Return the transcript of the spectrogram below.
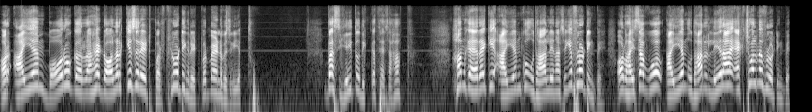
और आई एम बोरो कर रहा है डॉलर किस रेट पर? फ्लोटिंग रेट पर। बैंड बज गई अब तो। बस यही तो दिक्कत है साहब। हम कह रहे हैं कि आईएम को उधार लेना चाहिए फ्लोटिंग पे। और भाई साहब, वो आईएम उधार ले रहा है एक्चुअल में फ्लोटिंग पे।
